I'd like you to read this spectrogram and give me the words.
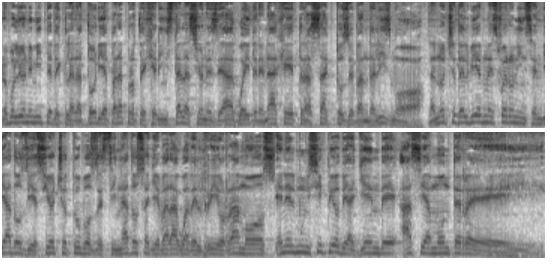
Nuevo León emite declaratoria para proteger instalaciones de agua y drenaje tras actos de vandalismo. La noche del viernes fueron incendiados 18 tubos destinados a llevar agua del río Ramos en el municipio de Allende hacia Monterrey.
